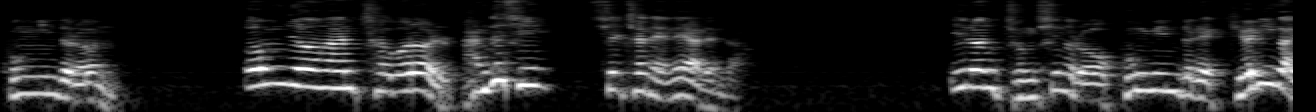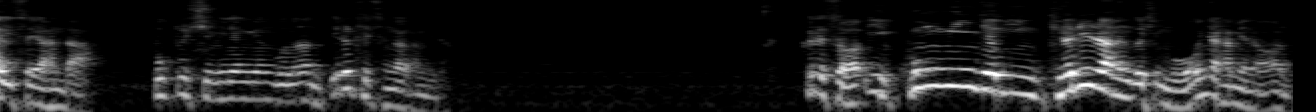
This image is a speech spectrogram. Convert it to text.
국민들은 엄정한 처벌을 반드시 실천해내야 된다. 이런 정신으로 국민들의 결의가 있어야 한다. 북두시민혁명군은 이렇게 생각합니다. 그래서 이 국민적인 결의라는 것이 뭐냐 하면은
